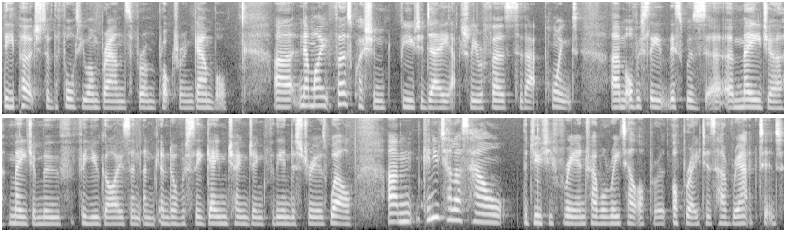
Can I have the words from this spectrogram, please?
the purchase of the 41 brands from Procter and Gamble. Uh, now, my first question for you today actually refers to that point. Um, obviously, this was a, major, major move for you guys, and, and, and obviously game changing for the industry as well. Um, can you tell us how the duty free and travel retail oper- operators have reacted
